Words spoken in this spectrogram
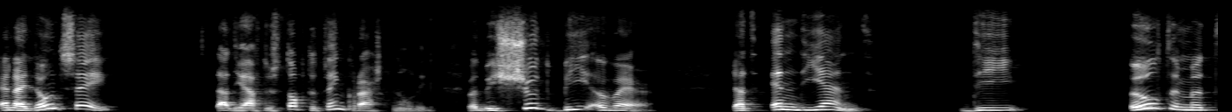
And I don't say that you have to stop to think rationally, but we should be aware that in the end, the ultimate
